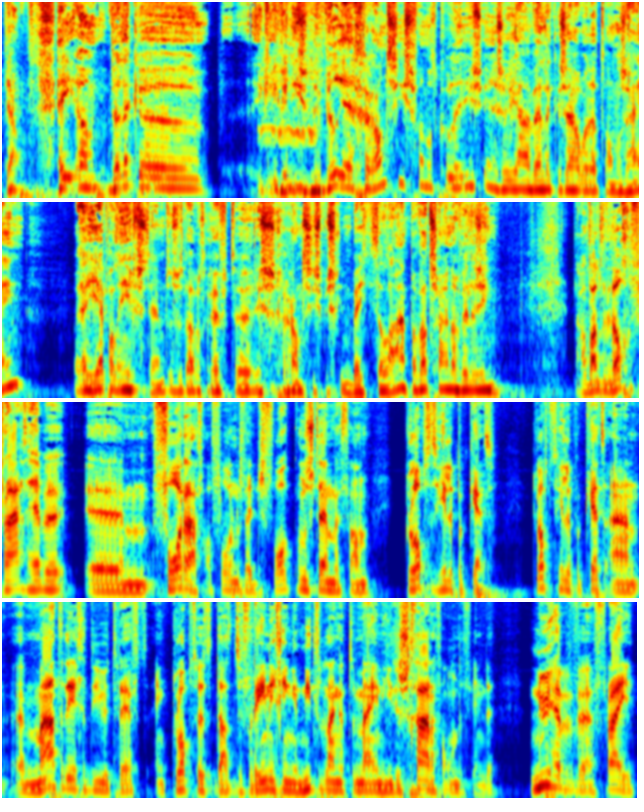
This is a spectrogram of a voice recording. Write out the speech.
Ja. Hey, um, welke. Ik, ik weet niet, wil jij garanties van het college? En zo ja, welke zouden dat dan zijn? Je hebt al ingestemd, dus wat dat betreft uh, is garanties misschien een beetje te laat. Maar wat zou je nog willen zien? Nou, wat we wel gevraagd hebben, um, vooraf, alvorens wij dus voor konden stemmen, van klopt het hele pakket? Klopt het hele pakket aan uh, maatregelen die u treft? En klopt het dat de verenigingen niet op lange termijn hier de schade van ondervinden? Nu hebben we een vrij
